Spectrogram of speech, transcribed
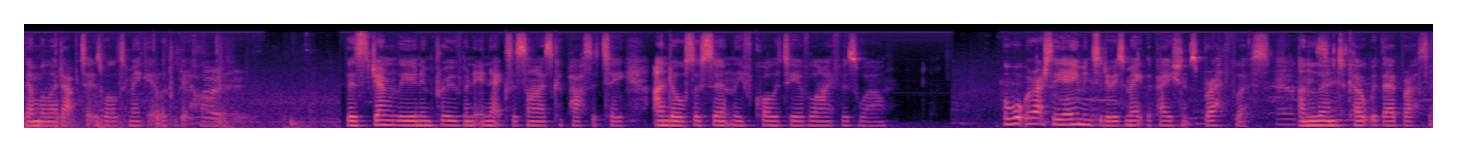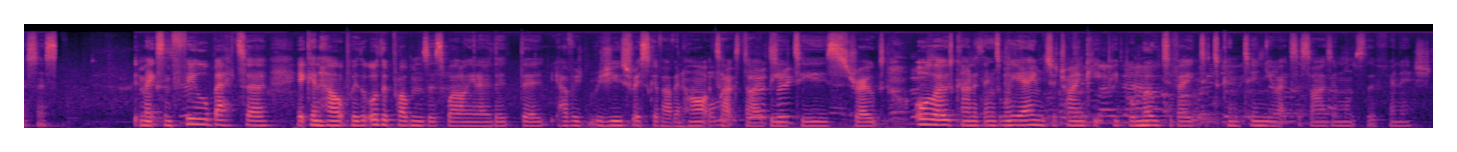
then we'll adapt it as well to make it a little bit harder. There's generally an improvement in exercise capacity and also certainly for quality of life as well. Well, what we're actually aiming to do is make the patients breathless and learn to cope with their breathlessness. It makes them feel better. It can help with other problems as well. You know, they, they have a reduced risk of having heart attacks, diabetes, strokes, all those kind of things. And we aim to try and keep people motivated to continue exercising once they've finished.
